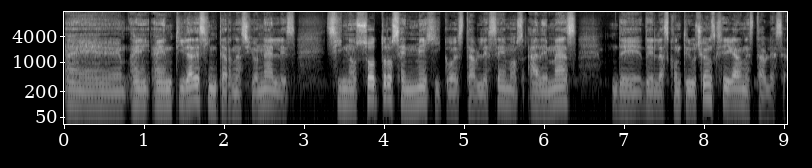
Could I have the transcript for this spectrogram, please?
eh, a, entidades internacionales, si nosotros en México establecemos, además de, las contribuciones que se llegaron a establecer,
